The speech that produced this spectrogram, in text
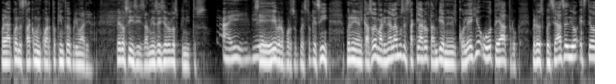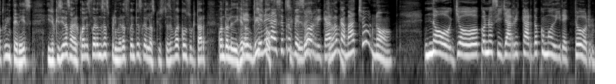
cuando estaba como en cuarto quinto de primaria. Pero sí, sí, también se hicieron los pinitos. Ahí, bien. Sí, pero por supuesto que sí. Bueno, y en el caso de Marina Lamus está claro también, en el colegio hubo teatro, pero después ya se dio este otro interés y yo quisiera saber cuáles fueron esas primeras fuentes con las que usted se fue a consultar cuando le dijeron, ¿Quién, listo. ¿Quién era ese profesor? ¿Ricardo Camacho? No. No, yo conocí ya a Ricardo como director.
